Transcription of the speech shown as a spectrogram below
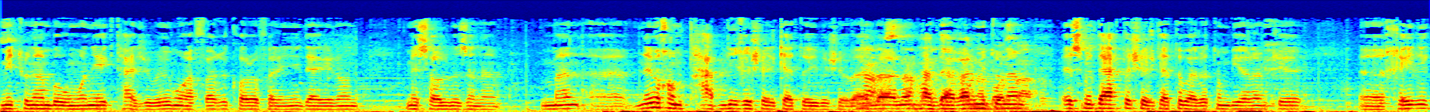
می‌تونم به عنوان یک تجربه موفق کارآفرینی در ایران مثال بزنم. من نمی‌خوام تبلیغ شرکت هایی بشه و الان حداقل می‌تونم اسم ده تا شرکت رو براتون بیارم که خیلی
